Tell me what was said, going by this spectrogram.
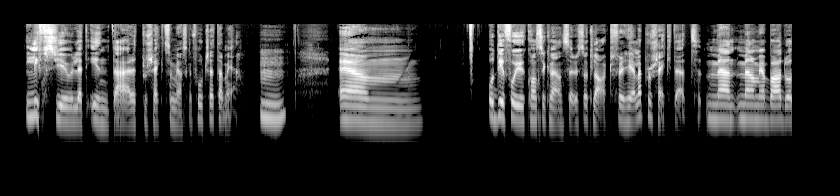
livshjulet inte är ett projekt som jag ska fortsätta med. Ehm, och det får ju konsekvenser såklart för hela projektet. Men, men om jag bara då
